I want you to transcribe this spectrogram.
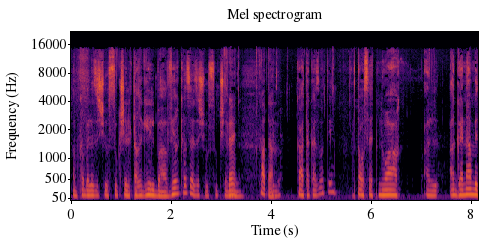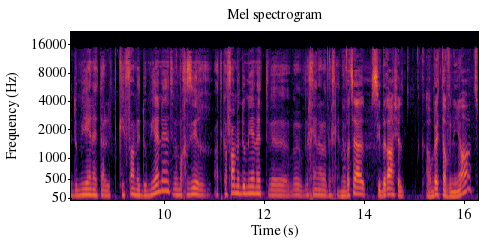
אתה מקבל איזשהו סוג של תרגיל באוויר כזה, איזשהו סוג של... כן, קטע. כאילו, קאטה כזאתי. אתה עושה תנועה על הגנה מדומיינת, על תקיפה מדומיינת, ומחזיר התקפה מדומיינת, ו- ו- וכן הלאה וכן הלאה. מבצע סדרה של הרבה תבניות,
